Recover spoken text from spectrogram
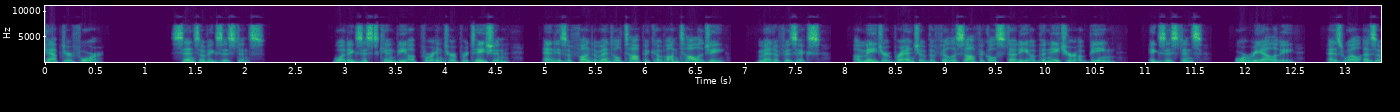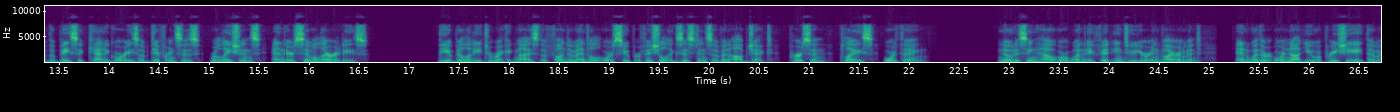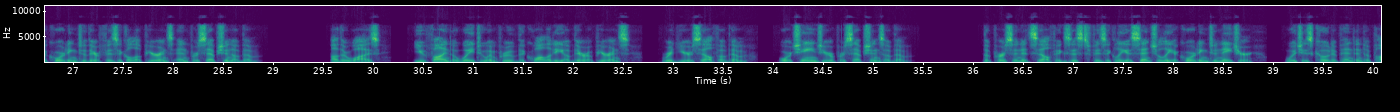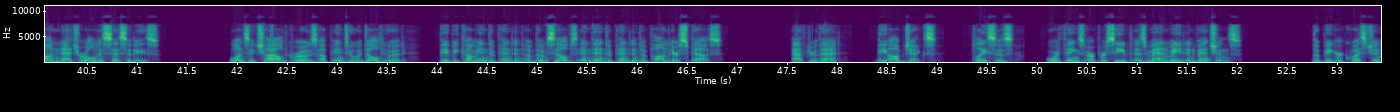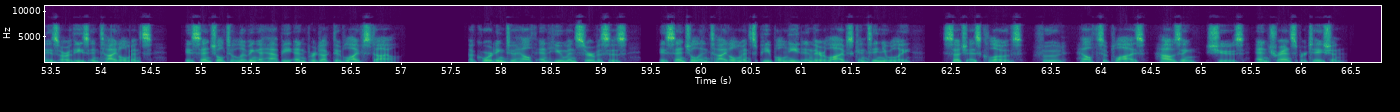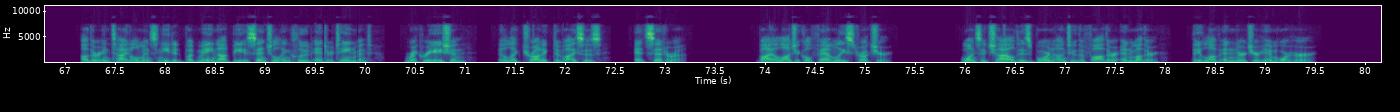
Chapter 4 Sense of Existence What exists can be up for interpretation, and is a fundamental topic of ontology, metaphysics, a major branch of the philosophical study of the nature of being, existence, or reality, as well as of the basic categories of differences, relations, and their similarities. The ability to recognize the fundamental or superficial existence of an object, person, place, or thing. Noticing how or when they fit into your environment, and whether or not you appreciate them according to their physical appearance and perception of them. Otherwise, you find a way to improve the quality of their appearance, rid yourself of them, or change your perceptions of them. The person itself exists physically essentially according to nature, which is codependent upon natural necessities. Once a child grows up into adulthood, they become independent of themselves and then dependent upon their spouse. After that, the objects, places, or things are perceived as man-made inventions. The bigger question is are these entitlements, essential to living a happy and productive lifestyle? According to Health and Human Services, essential entitlements people need in their lives continually, such as clothes, food, health supplies, housing, shoes, and transportation. Other entitlements needed but may not be essential include entertainment, recreation, electronic devices, etc. Biological family structure. Once a child is born unto the father and mother, they love and nurture him or her.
